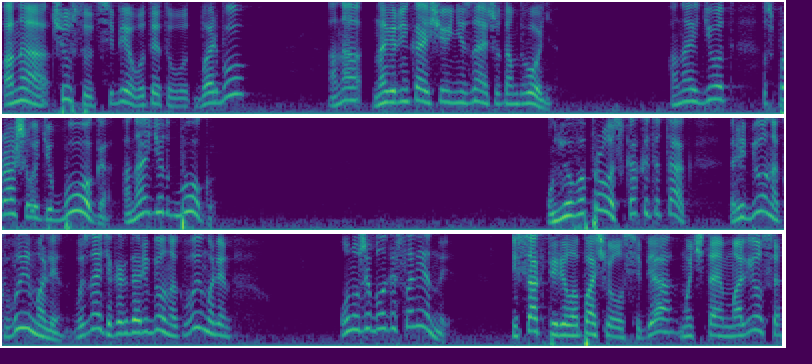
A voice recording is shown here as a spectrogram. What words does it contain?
она чувствует в себе вот эту вот борьбу, она наверняка еще и не знает, что там двойня. Она идет спрашивать у Бога, она идет к Богу. У нее вопрос, как это так? Ребенок вымолен. Вы знаете, когда ребенок вымолен, он уже благословенный. Исаак перелопачивал себя, мы читаем молился,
